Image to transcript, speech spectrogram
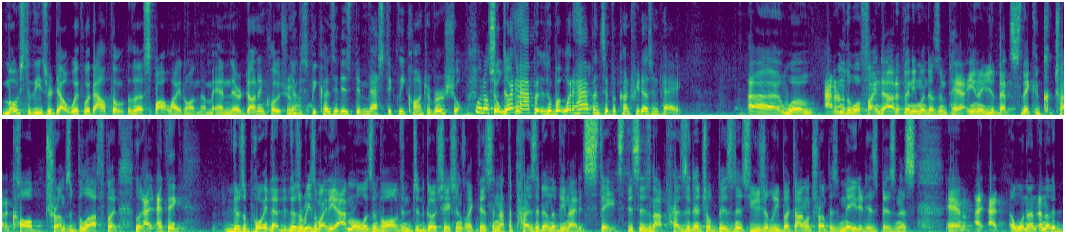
most of these are dealt with without the, the spotlight on them, and they're done in closed rooms yeah. because it is domestically controversial. What so what happens? But what happens yeah. if a country doesn't pay? Uh, well, I don't know that we'll find out if anyone doesn't pay. You know, that's they could try to call Trump's bluff. But look, I, I think there's a point that there's a reason why the admiral was involved in negotiations like this, and not the president of the United States. This is not presidential business usually, but Donald Trump has made it his business. And I, I, another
